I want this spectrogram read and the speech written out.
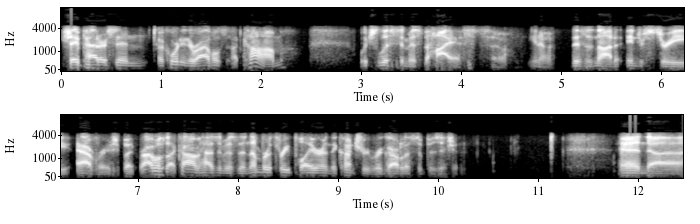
Shea Patterson, according to Rivals.com, which lists him as the highest, so you know this is not an industry average, but Rivals.com has him as the number three player in the country, regardless of position. And uh,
